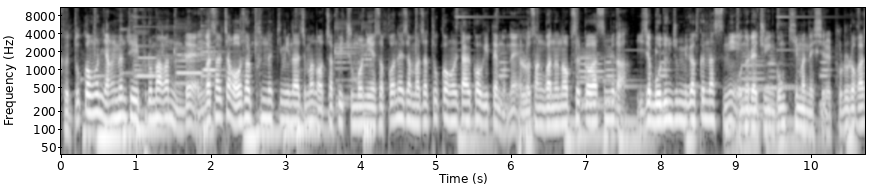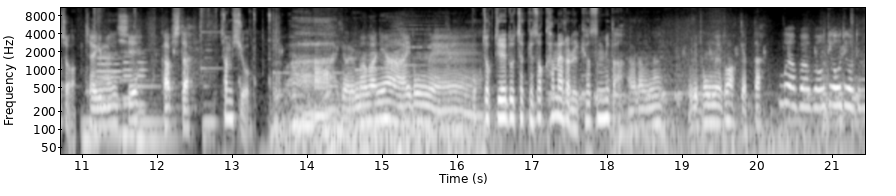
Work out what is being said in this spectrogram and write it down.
그 뚜껑은 양면 테이프로 막았는데 뭔가 살짝 어설픈 느낌이 나지만 어차피 주머니에서 꺼내자마자 뚜껑을 딸 거기 때문에 별로 상관은 없을 것 같습니다. 이제 모든 준비가 끝났으니 오늘의 주인공 김한혜 씨를 부르러 가죠. 자 김한혜 씨 갑시다. 잠시 후. 와 이게 얼마만이야 이 동네. 목적지에 도착해서 카메라를 켰습니다. 자 그러면은 우리 동네도 왔겠다. 뭐야 뭐야 뭐야 어디가 어디가 어디가?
